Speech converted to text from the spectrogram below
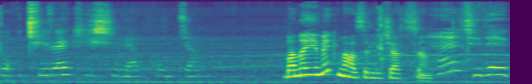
bu çilek işini yapacağım. Bana yemek mi hazırlayacaksın? He çilek.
